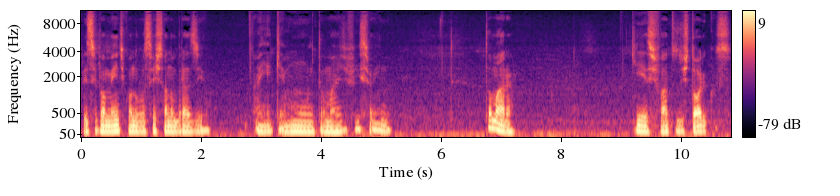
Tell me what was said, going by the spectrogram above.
Principalmente quando você está no Brasil. Aí é que é muito mais difícil ainda. Tomara que esses fatos históricos,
